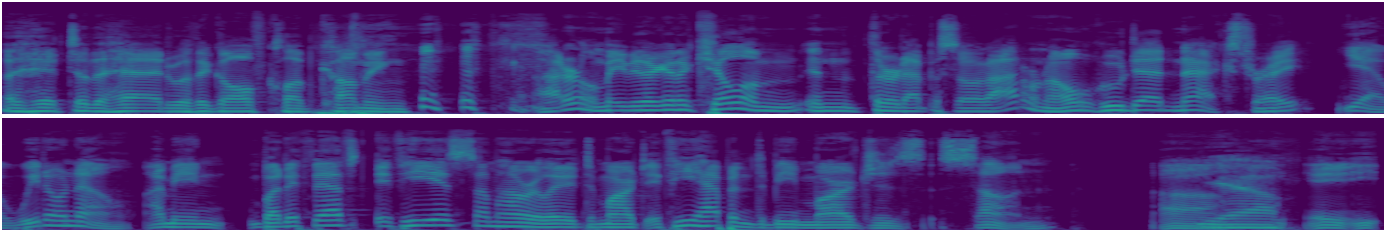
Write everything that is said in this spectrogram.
a hit to the head with a golf club coming. I don't know. Maybe they're gonna kill him in the third episode. I don't know. Who dead next? Right? Yeah, we don't know. I mean, but if that's if he is somehow related to Marge, if he happened to be Marge's son, uh, Yeah. he-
